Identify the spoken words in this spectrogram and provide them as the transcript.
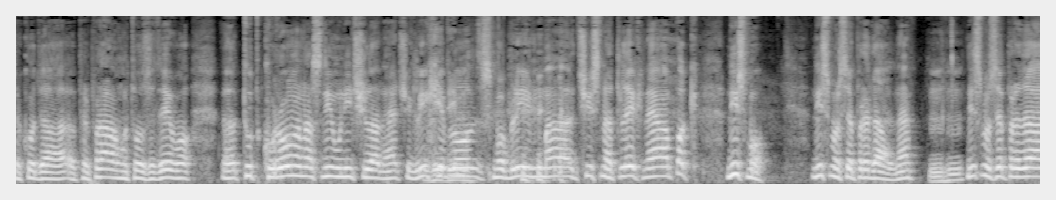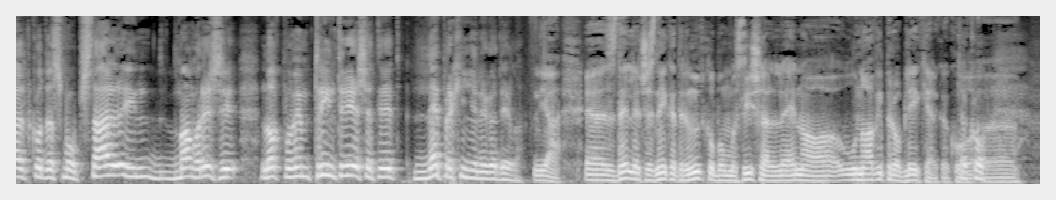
Tako da eh, pripravljamo to zadevo. Tudi korona nas ni uničila, ne? če glih je bilo, smo bili čist na tleh, ne? ampak nismo nismo se predali. Uh -huh. Nismo se predali, tako da smo obstali in imamo res, lahko povem, 33 let neprekinjenega dela. Ja. E, zdaj, le čez nekaj trenutkov bomo slišali eno v novi preobleki. Tako. E,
